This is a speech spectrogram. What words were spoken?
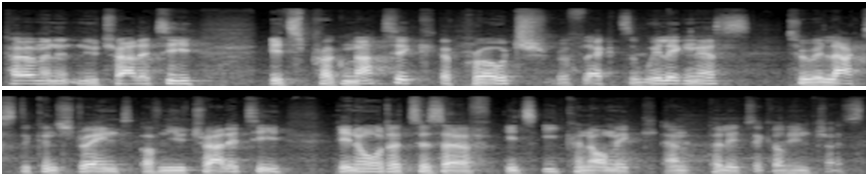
permanent neutrality, its pragmatic approach reflects a willingness to relax the constraint of neutrality in order to serve its economic and political interests.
